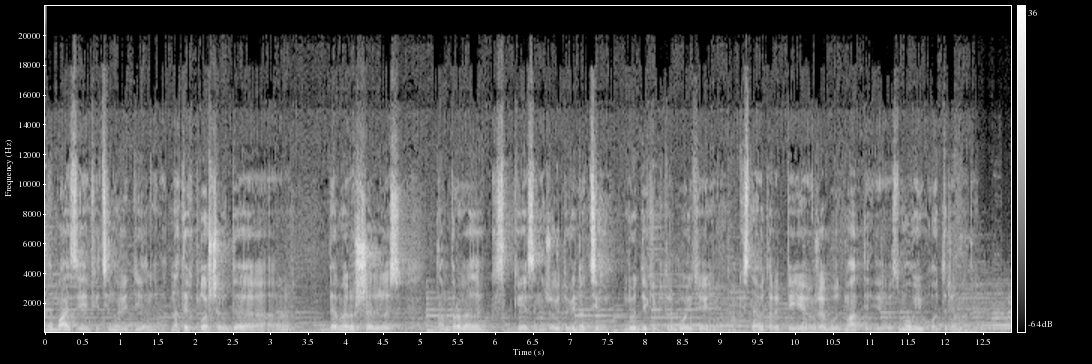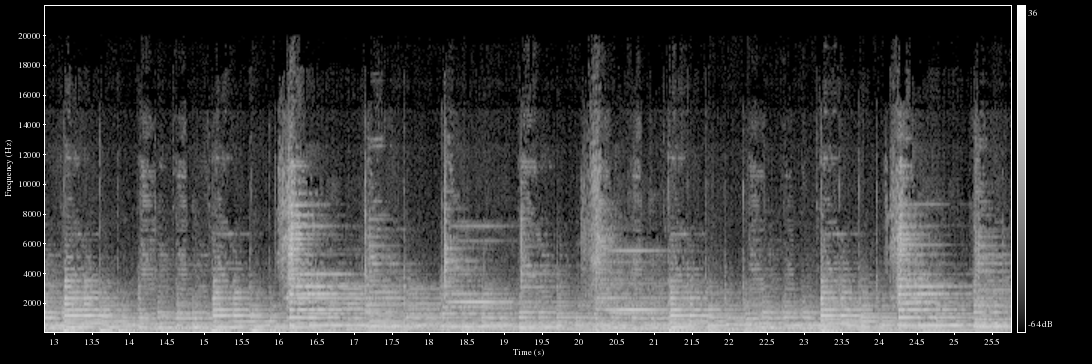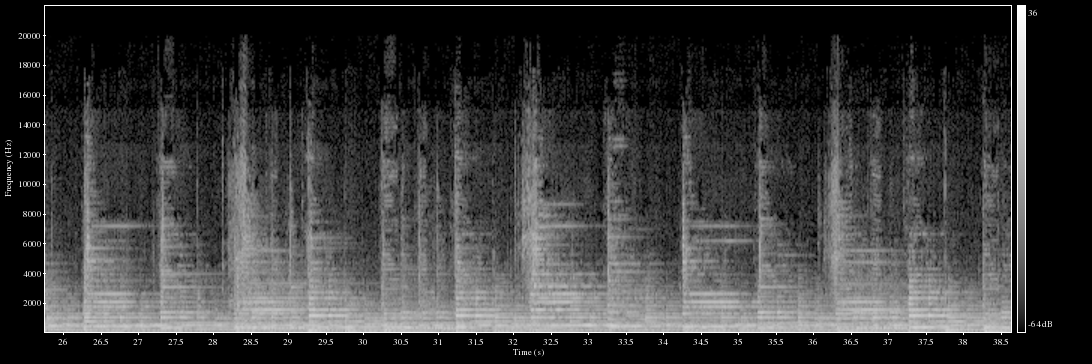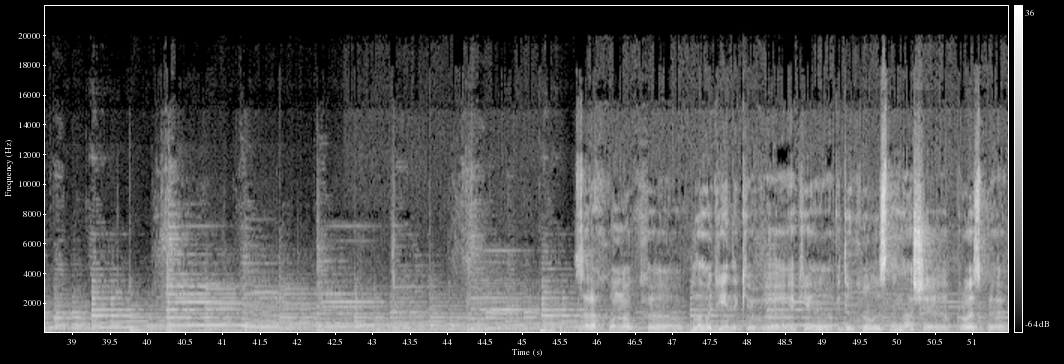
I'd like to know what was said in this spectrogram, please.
на базі інфекційного відділення. На тих площах, де, де ми розширились, там провели кисень. Вже відповідно ці люди, які потребують е, кисневої терапії, вже будуть мати змогу її отримати. Рахунок е, благодійників, е, які відгукнулись на наші просьби е,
